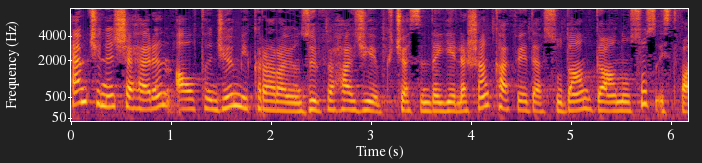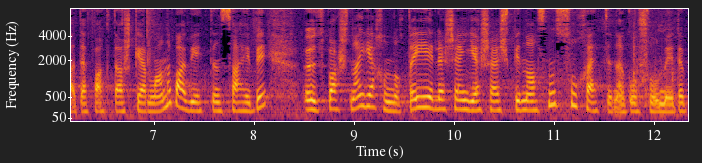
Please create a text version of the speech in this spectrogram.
Həmçinin şəhərin 6-cı mikrorayon Zülfü Hacıyev küçəsində yerləşən kafedə sudan qanunsuz istifadə faktı aşkarlanıb. Obyektin sahibi öz başına yaxınlıqda yerləşən yaşayış binasının su xəttinə qoşulma edib.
